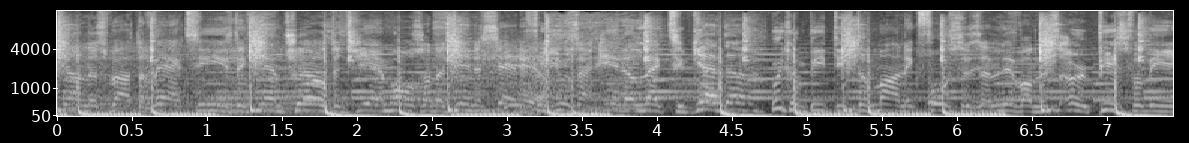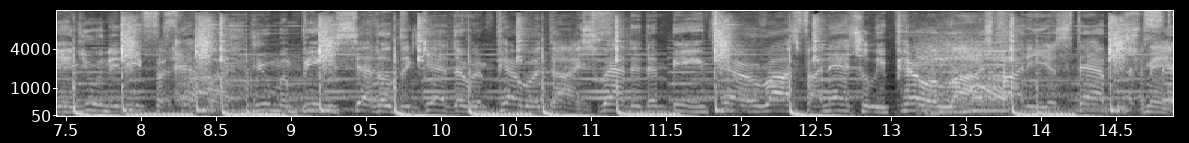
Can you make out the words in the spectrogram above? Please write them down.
telling us about the vaccines, the chemtrails, the GMOs on the dinner set. If we use our intellect together, we can beat these demonic forces and live on this earth peacefully in unity forever. Human beings settle together in paradise rather than being terrorized, financially paralyzed by the establishment.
